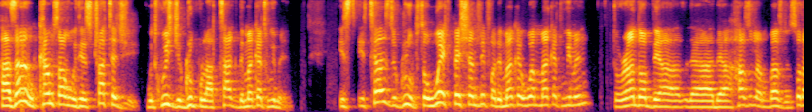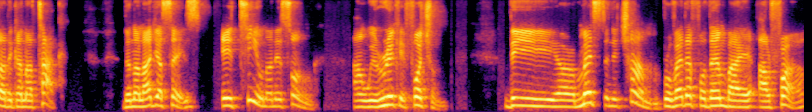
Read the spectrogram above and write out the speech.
Hazan comes out with a strategy with which the group will attack the market women. it tells the group, so wait patiently for the market, market women to round up their, their, their hustle and bustle so that they can attack. Then Elijah says, a tune and a song, and we rake a fortune the uh, medicine, the charm provided for them by Alpha,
